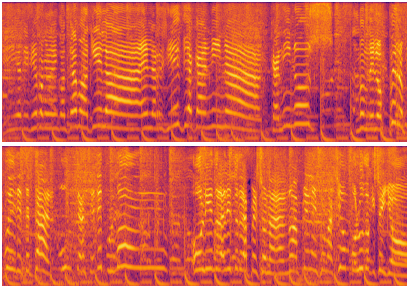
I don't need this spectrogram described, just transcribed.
Sí, atención porque nos encontramos aquí en la, en la residencia canina Caninos, donde los perros pueden detectar un cáncer de pulmón oliendo el aliento de las personas. No amplíen la información, boludo que soy yo.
